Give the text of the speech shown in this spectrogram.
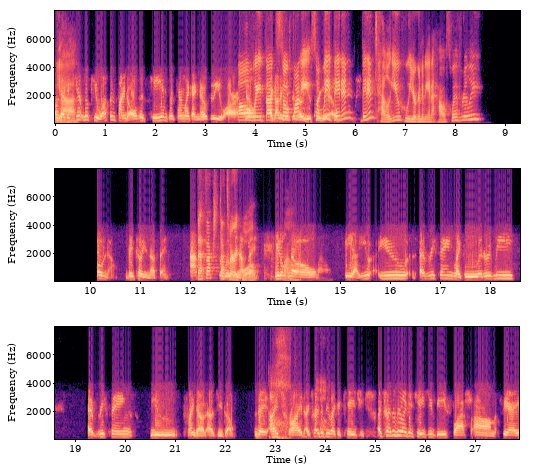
I was like, Yeah. I can't look you up and find all the tea and pretend like I know who you are. Oh No, wait, I so get to know funny. So wait, you. they didn't they didn't tell you who you're going to be in a house with, really? Oh no, they tell you nothing. That's actually that's very nothing. cool. You don't Wow. know. Yeah, you you everything like literally everything you find out as you go. They I Oh. tried I tried to be like a KG I tried to be like a KGB slash um CIA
